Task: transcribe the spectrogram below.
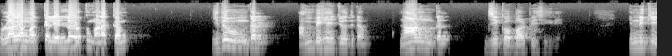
உலக மக்கள் எல்லோருக்கும் வணக்கம். இது உங்கள் அம்பிகை ஜோதிடம். நான் உங்கள் ஜி கோபால் பேசுகிறேன். இன்னைக்கு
